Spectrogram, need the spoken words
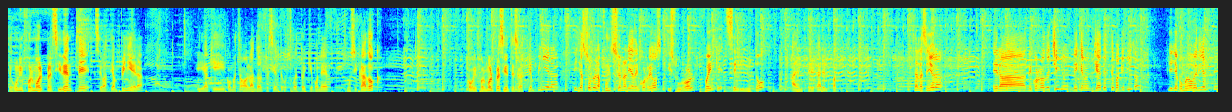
Según informó el presidente Sebastián Piñera, y aquí como estamos hablando del presidente, por supuesto hay que poner música ad hoc. Como informó el presidente Sebastián Piñera, ella solo era funcionaria de correos y su rol fue que se limitó a entregar el paquete. O sea, la señora era de correos de Chile, le dijeron llévate este paquetito y ella como es obediente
